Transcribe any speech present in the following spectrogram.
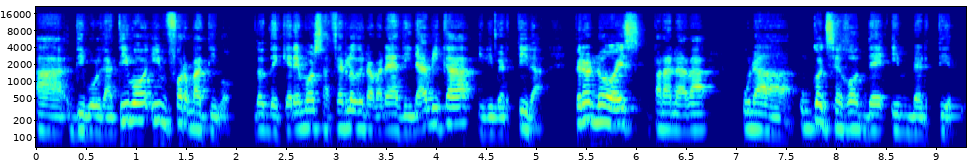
ah, divulgativo, informativo, donde queremos hacerlo de una manera dinámica y divertida, pero no es para nada una, un consejo de invertir.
